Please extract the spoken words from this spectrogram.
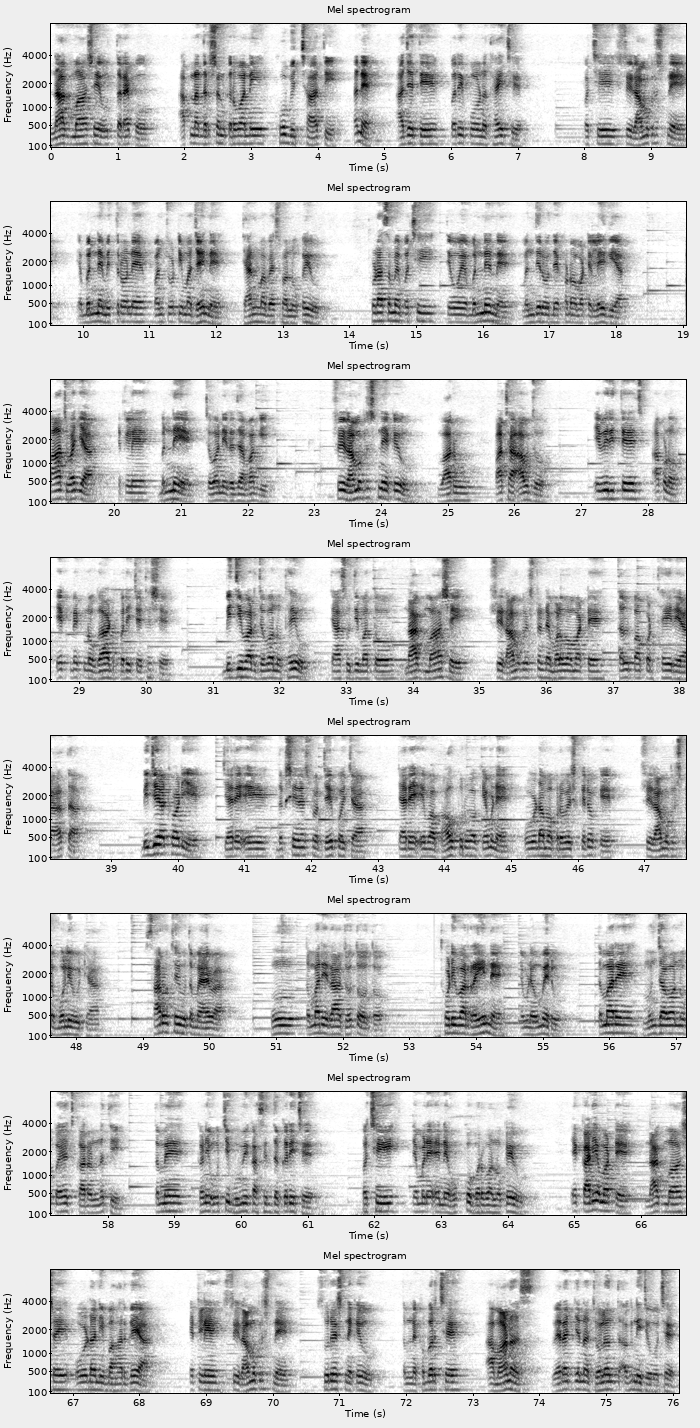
નાગ મહાશયે ઉત્તર આપ્યો, આપના દર્શન કરવાની ખૂબ ઈચ્છા હતી અને આજે તે પરિપૂર્ણ થાય છે. પછી શ્રી રામકૃષ્ણે એ બંને મિત્રોને પંચોટીમાં જઈને ધ્યાનમાં બેસવાનું કહ્યું થોડા સમય પછી તેઓએ બંનેને મંદિરો દેખાડવા માટે લઈ ગયા. પાંચ વાગ્યા એટલે બંનેએ જવાની રજા માગી. શ્રી રામકૃષ્ણે કહ્યું, વારું, પાછા આવજો. એવી રીતે જ આપણો એકમેકનો ગાઢ પરિચય થશે. બીજી વાર જવાનું થયું, ત્યાં સુધીમાં તો નાગ મહાશય શ્રી રામકૃષ્ણને મળવા માટે તલપાપડ થઈ રહ્યા હતા. બીજે અઠવાડિયે જ્યારે એ દક્ષિણેશ્વર જઈ પહોંચ્યા ત્યારે એવા ભાવપૂર્વક એમણે ઓરડામાં પ્રવેશ કર્યો કે શ્રી રામકૃષ્ણ બોલી ઉઠ્યા, સારું થયું તમે આવ્યા. હું તમારી રાહ જોતો હતો. થોડી વાર રહીને એમણે ઉમેર્યું, તમારે મૂંઝાવાનું કંઈ જ કારણ નથી. તમે ઘણી ઊંચી ભૂમિકા સિદ્ધ કરી છે. પછી તેમણે એને હુક્કો ભરવાનું કહ્યું, એ કાર્ય માટે નાગ મહાશય ઓરડાની બહાર ગયા. એટલે શ્રી રામકૃષ્ણે સુરેશને કહ્યું, તમને ખબર છે આ માણસ વૈરાગ્યના જ્વલંત અગ્નિ જેવો છે.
